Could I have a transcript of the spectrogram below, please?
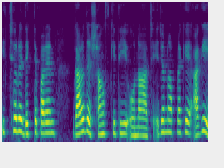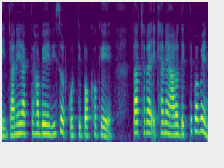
ইচ্ছে হলে দেখতে পারেন গারোদের সংস্কৃতি ও নাচ। এজন্য আপনাকে আগেই জানিয়ে রাখতে হবে রিসোর্ট কর্তৃপক্ষকে। তাছাড়া এখানে আরও দেখতে পাবেন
